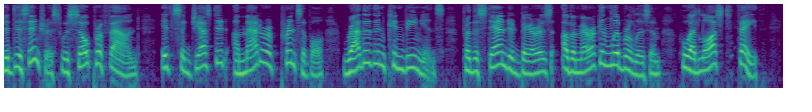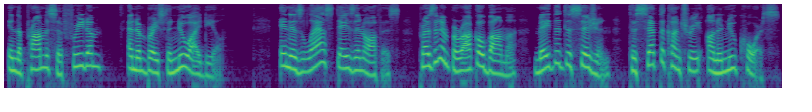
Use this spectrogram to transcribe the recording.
The disinterest was so profound it suggested a matter of principle rather than convenience for the standard bearers of American liberalism who had lost faith in the promise of freedom and embraced a new ideal. In his last days in office, President Barack Obama made the decision to set the country on a new course.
